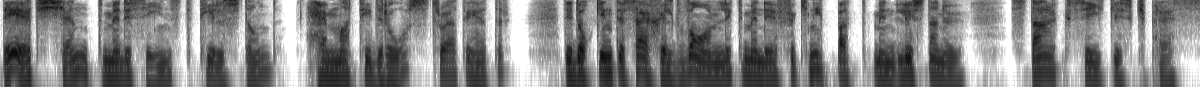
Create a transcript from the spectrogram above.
Det är ett känt medicinskt tillstånd, hematidros tror jag att det heter. Det är dock inte särskilt vanligt men det är förknippat med, lyssna nu, stark psykisk press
